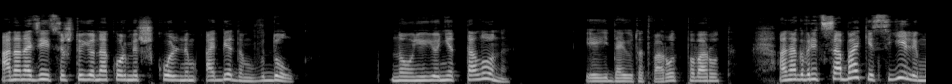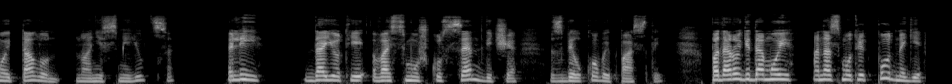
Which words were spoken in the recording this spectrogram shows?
Она надеется, что ее накормят школьным обедом в долг. Но у нее нет талона, ей дают отворот-поворот. Она говорит, собаки съели мой талон, но они смеются. Ли дает ей восьмушку сэндвича с белковой пастой. По дороге домой она смотрит под ноги,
